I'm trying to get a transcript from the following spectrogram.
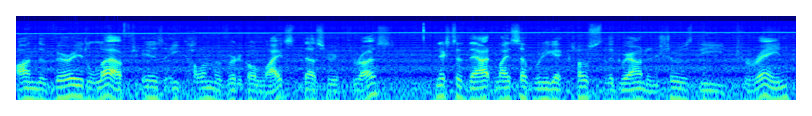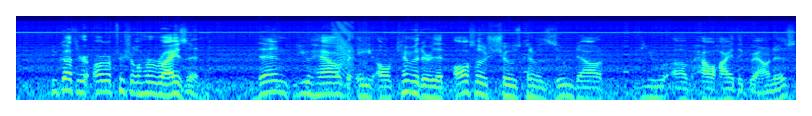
On the very left is a column of vertical lights, that's your thrust. Next to that lights up when you get close to the ground and shows the terrain. You've got your artificial horizon. Then you have a altimeter that also shows kind of a zoomed out view of how high the ground is.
